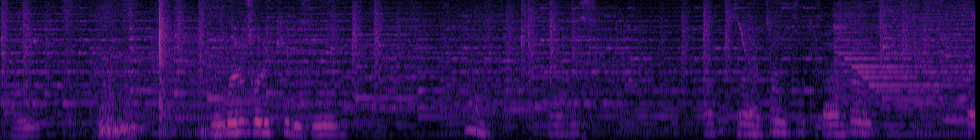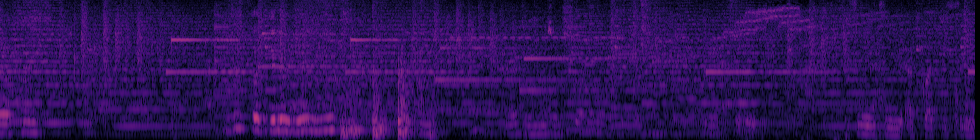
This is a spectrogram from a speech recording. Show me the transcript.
sair. Não menos o liquidozinho. Hum, olha isso. Olha isso. Tá querendo ver isso? a quarta cena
